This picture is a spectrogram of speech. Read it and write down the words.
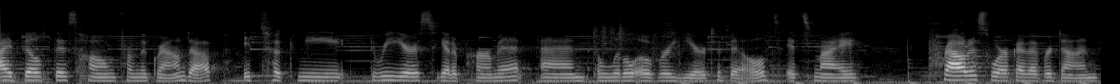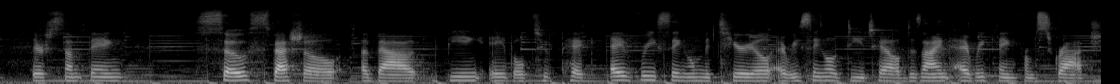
I built this home from the ground up. It took me three years to get a permit and a little over a year to build. It's my proudest work I've ever done. There's something so special about being able to pick every single material, every single detail, design everything from scratch.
